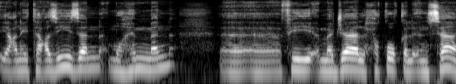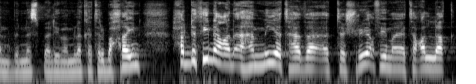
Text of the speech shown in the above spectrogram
يعني تعزيزا مهما في مجال حقوق الإنسان بالنسبة لمملكة البحرين. حدثينا عن أهمية هذا التشريع فيما يتعلق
